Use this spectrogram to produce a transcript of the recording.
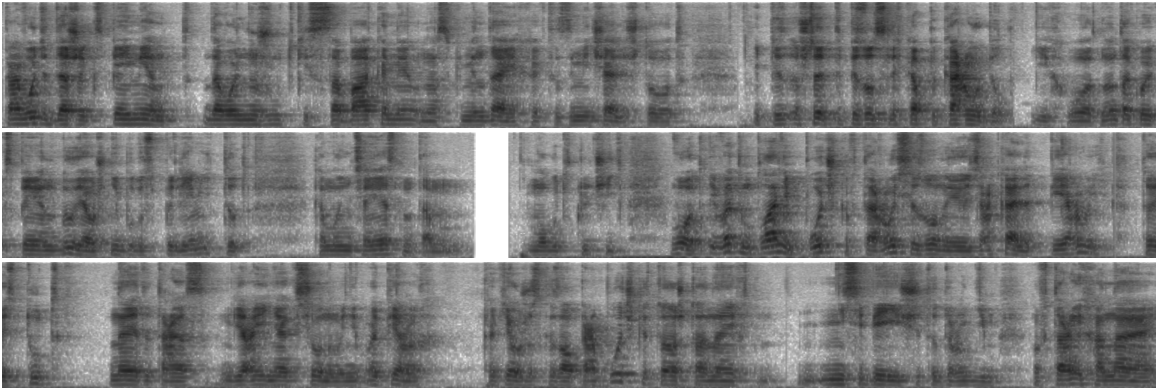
Проводит даже эксперимент довольно жуткий с собаками. У нас в комментариях как-то замечали, что вот что этот эпизод слегка покоробил их, вот. Но такой эксперимент был, я уж не буду спойлерить тут. Кому интересно, там могут включить. Вот, и в этом плане почка второй сезон ее зеркалит первый. То есть тут на этот раз героиня Аксенова, во-первых, как я уже сказал про почки, то, что она их не себе ищет, и другим. Во-вторых, она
